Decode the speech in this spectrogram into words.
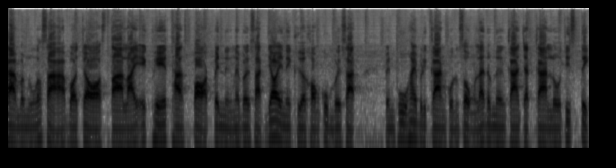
การบำรุงรักษาบจ Starlight Express Transport เป็นหนึ่งในบริษัทย่อยในเครือของกลุ่มบริษัท เป็นผู้ให้บริการขนส่ง และดำเนินการจัดการโลจิสติก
